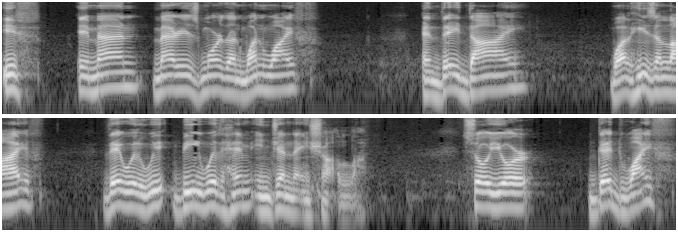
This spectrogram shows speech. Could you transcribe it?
if a man marries more than one wife and they die while he's alive, they will be with him in Jannah, inshallah. So your dead wife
